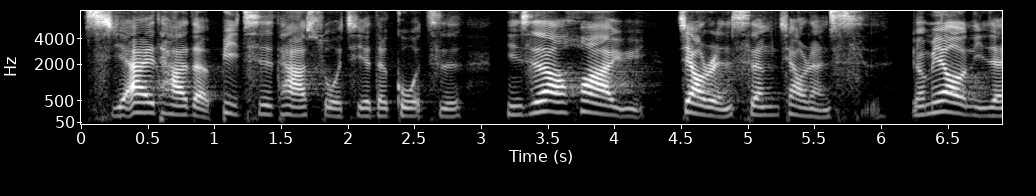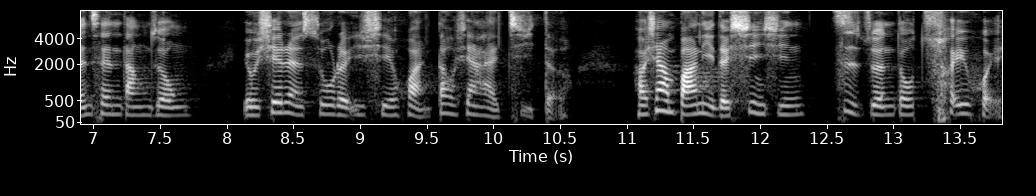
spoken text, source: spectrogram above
喜爱他的必吃他所结的果子。你知道话语叫人生，叫人死。有没有你人生当中有些人说了一些话，到现在还记得，好像把你的信心、自尊都摧毁？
